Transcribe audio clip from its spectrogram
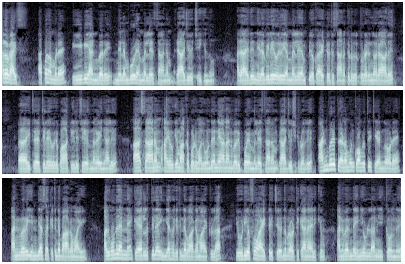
ഹലോ ഗായ്സ് അപ്പോൾ നമ്മുടെ P V Anvar Nilambur M L A സ്ഥാനം രാജിവെച്ചിരിക്കുന്നു. അതായത് നിലവിലെ ഒരു M L A M P ഒക്കെ ആയിട്ട് ഒരു സ്ഥാനത്ത് തുടരുന്ന ഒരാൾ ഇത്തരത്തിലെ ഒരു പാർട്ടിയിൽ ചേർന്ന് കഴിഞ്ഞാൽ ആ സ്ഥാനം അയോഗ്യമാക്കപ്പെടും. അതുകൊണ്ട് തന്നെയാണ് അൻവർ ഇപ്പോൾ എം എൽ എ സ്ഥാനം രാജിവെച്ചിട്ടുള്ളത്. അൻവർ തൃണമൂൽ കോൺഗ്രസിൽ ചേർന്നതോടെ അൻവർ ഇന്ത്യ സഖ്യത്തിന്റെ ഭാഗമായി. അതുകൊണ്ട് തന്നെ കേരളത്തിലെ ഇന്ത്യ സഖ്യത്തിന്റെ ഭാഗമായിട്ടുള്ള യു ഡി എഫുമായിട്ട് ചേർന്ന് പ്രവർത്തിക്കാനായിരിക്കും അൻവറിന്റെ ഇനിയുള്ള നീക്കമെന്ന്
